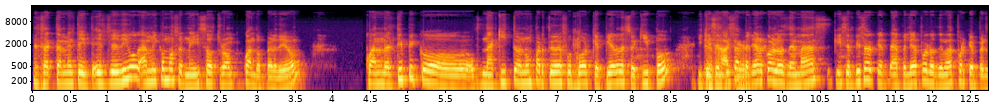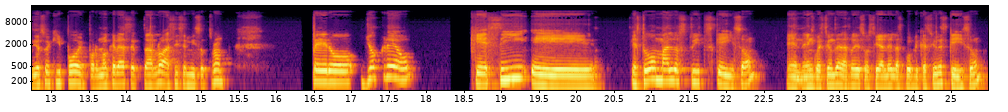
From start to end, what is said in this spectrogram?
Exactamente, y te, digo a mí cómo se me hizo Trump cuando perdió. Cuando el típico naquito en un partido de fútbol que pierde su equipo y que se empieza a pelear con los demás, que se empieza a pelear por los demás porque perdió su equipo y por no querer aceptarlo, así se me hizo Trump. Pero yo creo que sí eh, estuvo mal los tweets que hizo en, cuestión de las redes sociales, las publicaciones que hizo.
